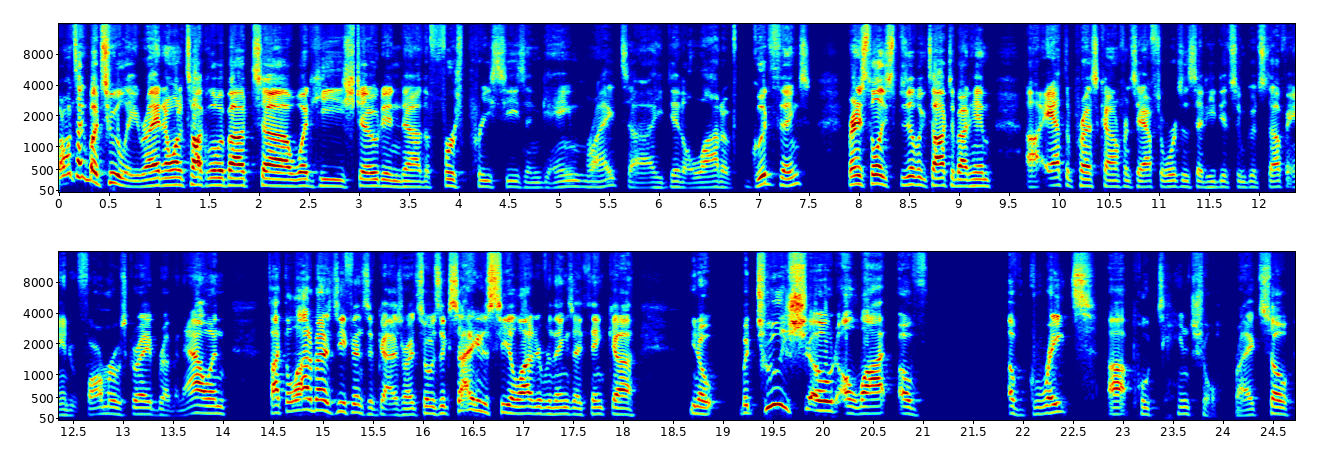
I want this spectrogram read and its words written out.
But I want to talk about Tuli, right? And I want to talk a little bit about uh, what he showed in uh, the first preseason game, right? Uh, he did a lot of good things. Brandon Staley specifically talked about him uh, at the press conference afterwards and said he did some good stuff. Andrew Farmer was great. Brevin Allen talked a lot about his defensive guys, right? So it was exciting to see a lot of different things. I think, uh, you know, but Tuli showed a lot of of great uh, potential, right? So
